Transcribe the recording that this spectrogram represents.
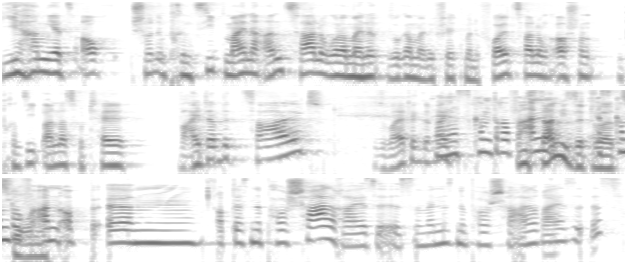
Die haben jetzt auch schon im Prinzip meine Anzahlung oder meine, sogar meine, vielleicht meine Vollzahlung auch schon im Prinzip an das Hotel weiterbezahlt, also weitergereicht. Ja, es kommt ist an. dann die Es kommt drauf an, ob, ähm, ob das eine Pauschalreise ist. Und wenn es eine Pauschalreise ist,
